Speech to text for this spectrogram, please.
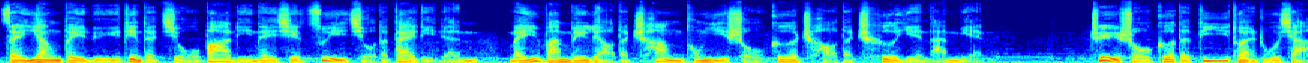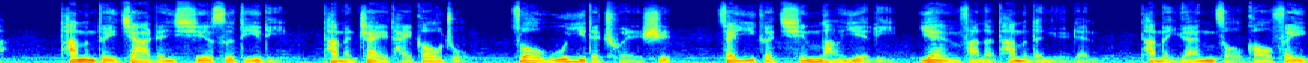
怎样被旅店的酒吧里那些醉酒的代理人没完没了的唱同一首歌吵得彻夜难眠？这首歌的第一段如下：他们对家人歇斯底里，他们债台高筑，做无意的蠢事，在一个晴朗夜里厌烦了他们的女人，他们远走高飞，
